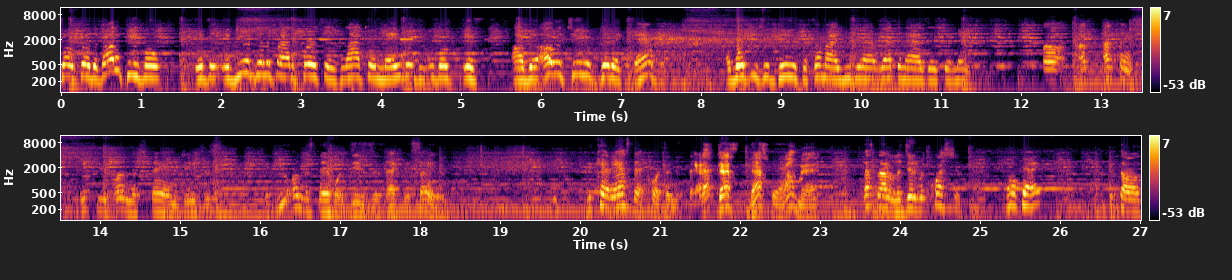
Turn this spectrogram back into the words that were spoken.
So, so the other people, if if you identify the person as not your neighbor, is are the other two good examples of what you should do for somebody you do not recognize as your neighbor? Uh, I, I think if you understand Jesus, if you understand what Jesus is actually saying, you can't ask that question. That's that, that's, that's where I'm at. That's not a legitimate question. Okay. Because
